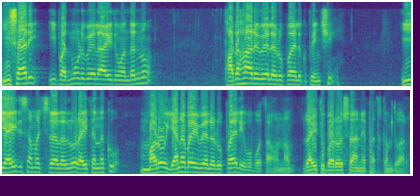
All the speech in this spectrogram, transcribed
ఈసారి ఈ పదమూడు వేల ఐదు వందలను పదహారు వేల రూపాయలకు పెంచి ఈ ఐదు సంవత్సరాలలో రైతన్నకు మరో ఎనభై వేల రూపాయలు ఇవ్వబోతా ఉన్నాం రైతు భరోసా అనే పథకం ద్వారా.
